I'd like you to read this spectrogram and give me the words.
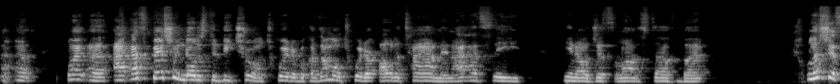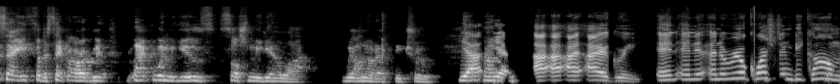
I, I, uh, I especially noticed to be true on Twitter because I'm on Twitter all the time and I, I see you know just a lot of stuff. But let's just say, for the sake of argument, black women use social media a lot. We all know that to be true. Yeah, Um, yeah, I, I I agree. And and and the real question becomes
